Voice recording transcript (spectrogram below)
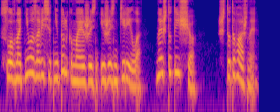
словно от него зависит не только моя жизнь и жизнь Кирилла, но и что-то еще, что-то важное.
